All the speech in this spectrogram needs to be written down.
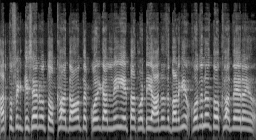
ਔਰ ਤੁਸੀਂ ਕਿਸੇ ਨੂੰ ਧੋਖਾ ਦਓ ਤਾਂ ਕੋਈ ਗੱਲ ਨਹੀਂ, ਇਹ ਤਾਂ ਤੁਹਾਡੀ ਆਦਤ ਬਣ ਗਈ। ਖੁਦ ਨੂੰ ਧੋਖਾ ਦੇ ਰਹੇ ਹੋ।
